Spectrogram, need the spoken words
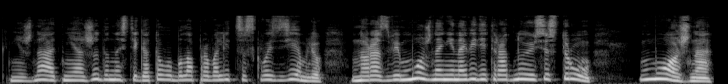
Княжна от неожиданности готова была провалиться сквозь землю. Но разве можно ненавидеть родную сестру? Можно,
